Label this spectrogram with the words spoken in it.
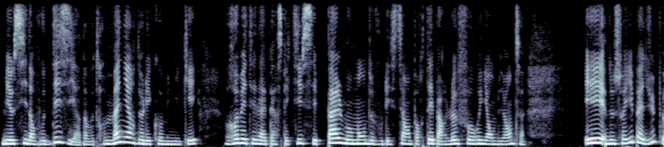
mais aussi dans vos désirs, dans votre manière de les communiquer, remettez la perspective, c'est pas le moment de vous laisser emporter par l'euphorie ambiante. Et ne soyez pas dupes,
